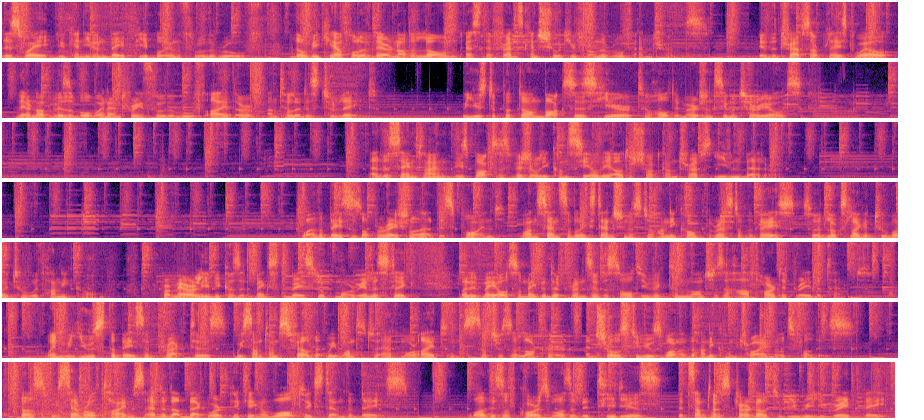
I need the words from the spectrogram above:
This way, you can even bait people in through the roof. Though be careful if they are not alone, as their friends can shoot you from the roof entrance. If the traps are placed well, they are not visible when entering through the roof either, until it is too late. We used to put down boxes here to hold emergency materials. At the same time, these boxes visually conceal the outer shotgun traps even better. While the base is operational at this point, one sensible extension is to honeycomb the rest of the base, so it looks like a 2x2 with honeycomb. Primarily because it makes the base look more realistic, but it may also make the difference if a salty victim launches a half-hearted raid attempt. When we used the base in practice, we sometimes felt that we wanted to add more items, such as a locker, and chose to use one of the honeycomb triangles for this. Thus, we several times ended up backward picking a wall to extend the base, while this of course was a bit tedious, it sometimes turned out to be really great bait.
